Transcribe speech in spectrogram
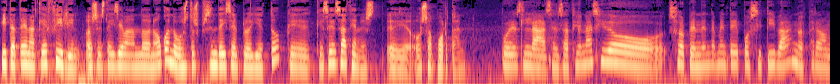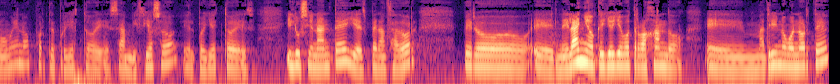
Y Tatiana, ¿qué feeling os estáis llevando ¿no? cuando vosotros presentáis el proyecto? ¿Qué, sensaciones eh, os aportan? Pues la sensación ha sido sorprendentemente positiva, no esperábamos menos, porque el proyecto es ambicioso, el proyecto es ilusionante y esperanzador pero eh, en el año que yo llevo trabajando en Madrid Nuevo Norte,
